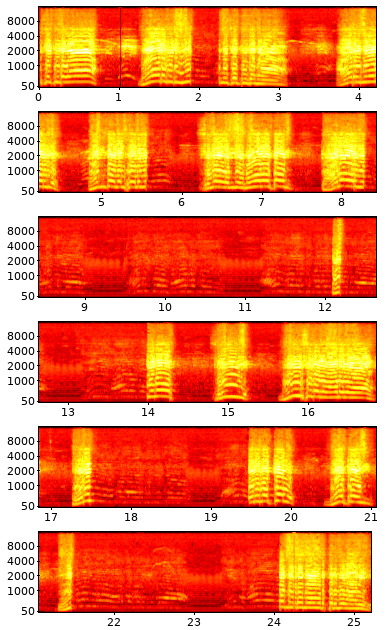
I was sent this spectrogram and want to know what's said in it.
செட்டிடவா மாடுபடி வீரருக்கு செட்டிடவா ஆறு நேரங்கள் நண்பர்கள் பொழுது சிவகங்கை மாவட்டம் காலையார் இயக்குனர் ஸ்ரீ முனீஸ்வரர் ஆலய பொது- பொதுமக்கள் மற்றும் திருவிழாவில்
